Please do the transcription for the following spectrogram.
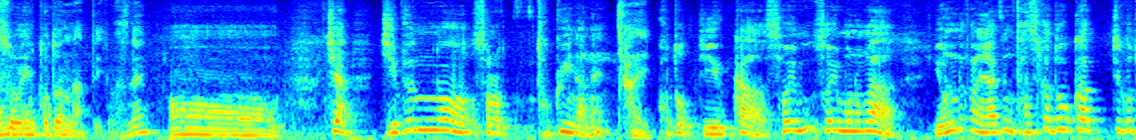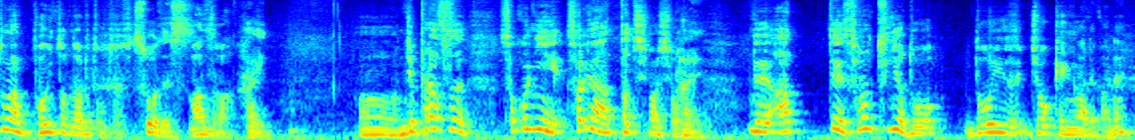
そういうことになっていきますね。じゃあ自分のその得意なね、はい。ことっていうかそういうそういうものが世の中の役に立つかどうかっていうことがポイントになるってことですか？そうです。まずは、はい。うん、じゃあプラスそこにそれがあったとしましょう、はい。であってその次はどうどういう条件があればね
